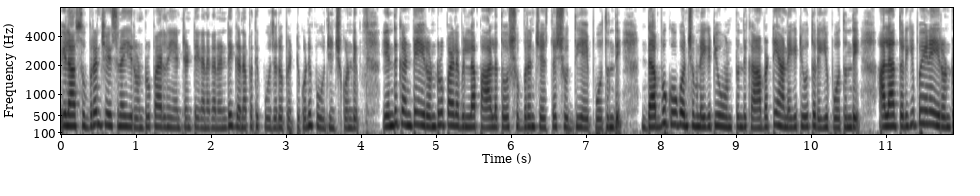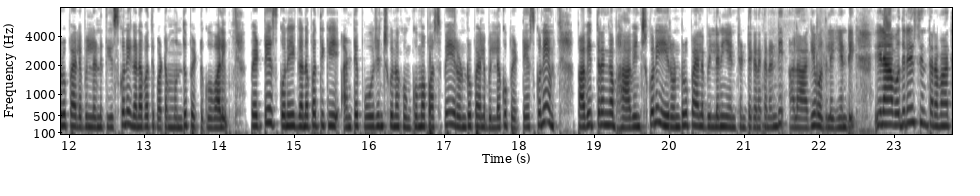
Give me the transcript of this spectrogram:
ఇలా శుభ్రం చేసిన ఈ రెండు రూపాయలని ఏంటంటే కనుకనండి గణపతి పూజలో పెట్టుకొని పూజించుకోండి. ఎందుకంటే ఈ రెండు రూపాయల బిల్ల పాలతో శుభ్రం చేస్తే శుద్ధి అయిపోతుంది. డబ్బుకు కొంచెం నెగిటివ్ ఉంటుంది కాబట్టి ఆ నెగిటివ్ తొలగిపోతుంది. అలా తొలగిపోయిన ఈ రెండు రూపాయల బిల్లని తీసుకొని గణపతి పటం ముందు పెట్టుకోవాలి. పెట్టేసుకొని గణపతికి అంటే పూజించుకున్న కుంకుమ పసుపు ఈ రెండు రూపాయల బిల్లకు పెట్టేసుకొని పవిత్రంగా భావించుకొని ఈ రెండు రూపాయల బిల్లని ఏంటంటే కనుకనండి అలాగే వదిలేయండి. ఇలా వదిలేసిన తర్వాత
